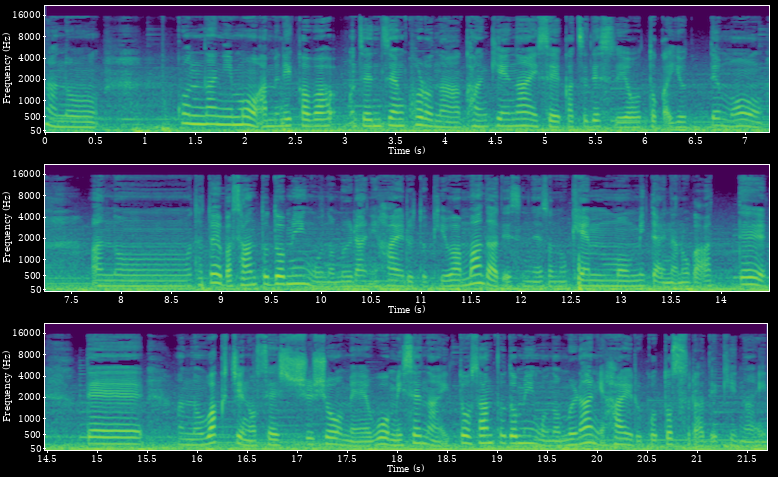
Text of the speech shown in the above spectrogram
あのこんなにもうアメリカは全然コロナ関係ない生活ですよとか言ってもあのー、例えばサントドミンゴの村に入る時はまだですねその検問みたいなのがあってであのワクチンの接種証明を見せないとサントドミンゴの村に入ることすらできないっ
